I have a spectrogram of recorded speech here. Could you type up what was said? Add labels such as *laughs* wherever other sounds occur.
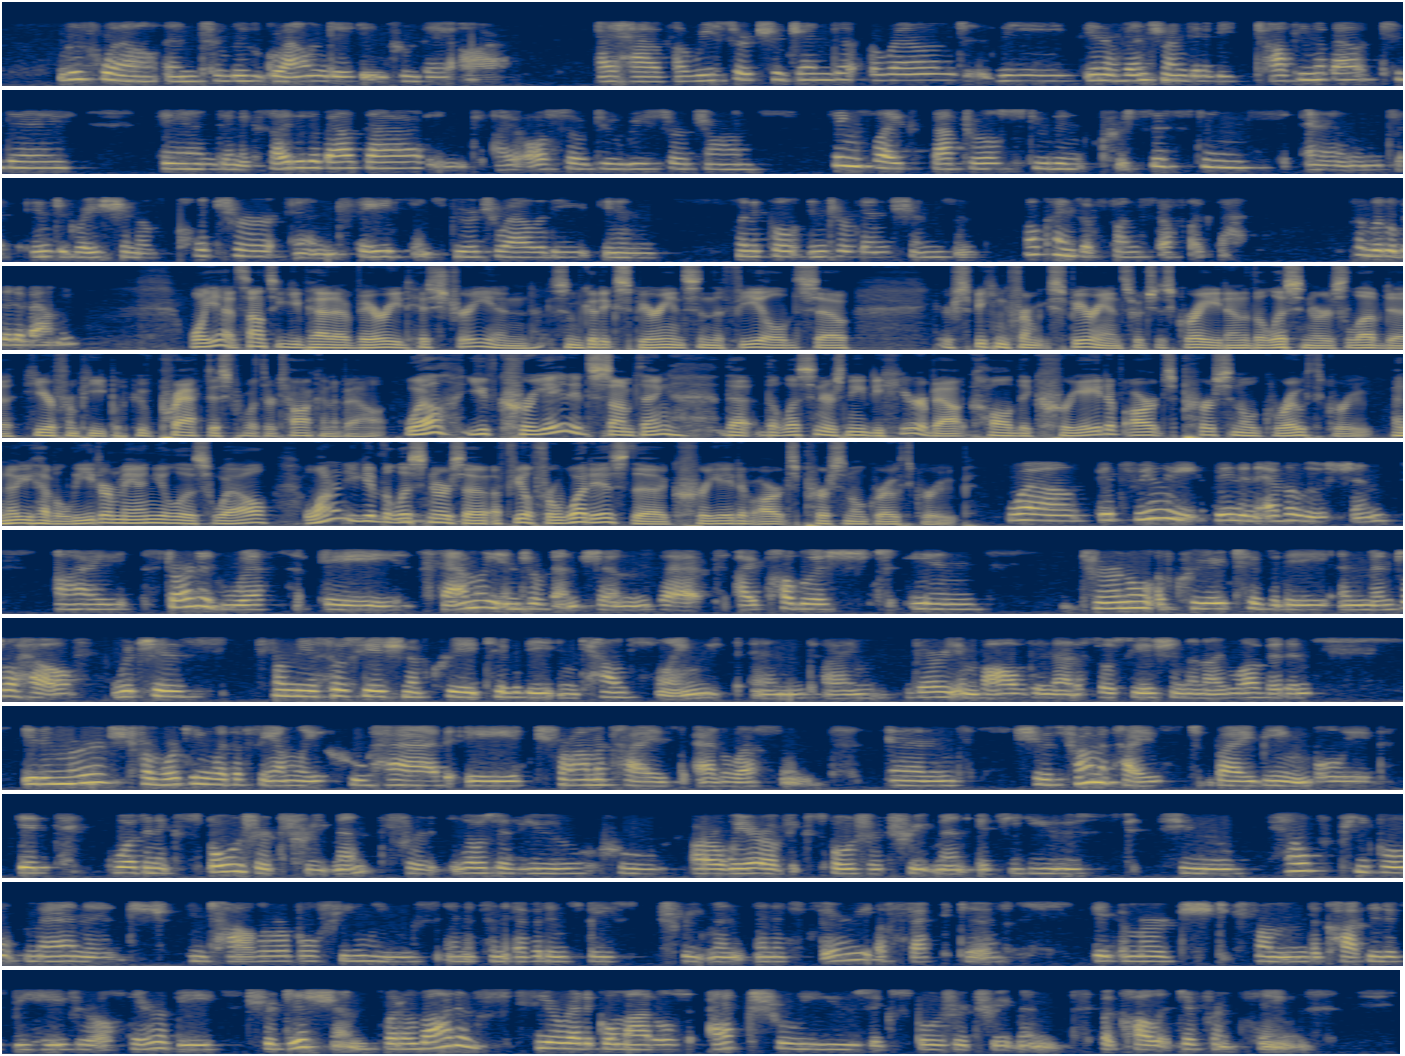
live well and to live grounded in who they are. I have a research agenda around the intervention I'm going to be talking about today, and I'm excited about that. And I also do research on things like doctoral student persistence and integration of culture and faith and spirituality in clinical interventions and all kinds of fun stuff like that. A little bit about me. Well, yeah, it sounds like you've had a varied history and some good experience in the field. So, you're speaking from experience, which is great. I know the listeners love to hear from people who've practiced what they're talking about. Well, you've created something that the listeners need to hear about called the Creative Arts Personal Growth Group. I know you have a leader manual as well. Why don't you give the listeners a, a feel for what is the Creative Arts Personal Growth Group? Well, it's really been an evolution. I started with a family intervention that I published in Journal of Creativity and Mental Health, which is from the Association of Creativity in Counseling, and I'm very involved in that association and I love it. And it emerged from working with a family who had a traumatized adolescent, and she was traumatized by being bullied. It was an exposure treatment. For those of you who are aware of exposure treatment, it's used to help people manage intolerable feelings, and it's an evidence based treatment, and it's very effective. It emerged from the cognitive behavioral therapy tradition, but a lot of theoretical models actually use exposure treatment but call it different things.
